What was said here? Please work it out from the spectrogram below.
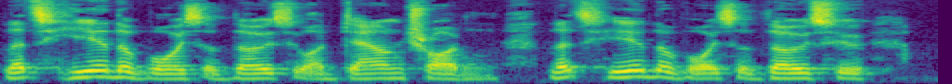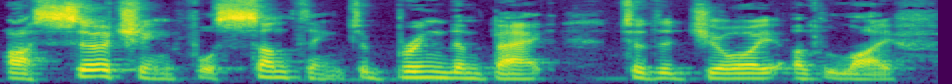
Let's hear the voice of those who are downtrodden. Let's hear the voice of those who are searching for something to bring them back to the joy of life.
